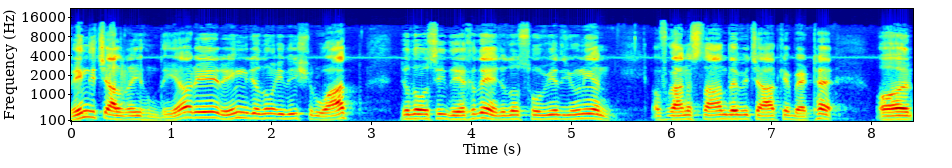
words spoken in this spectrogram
ਰਿੰਗ ਚੱਲ ਰਹੀ ਹੁੰਦੀ ਹੈ ਔਰ ਇਹ ਰਿੰਗ ਜਦੋਂ ਇਹਦੀ ਸ਼ੁਰੂਆਤ ਜਦੋਂ ਅਸੀਂ ਦੇਖਦੇ ਹਾਂ, ਜਦੋਂ ਸੋਵੀਅਤ ਯੂਨੀਅਨ ਅਫਗਾਨਿਸਤਾਨ ਦੇ ਵਿੱਚ ਆ ਕੇ ਬੈਠਾ ਔਰ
